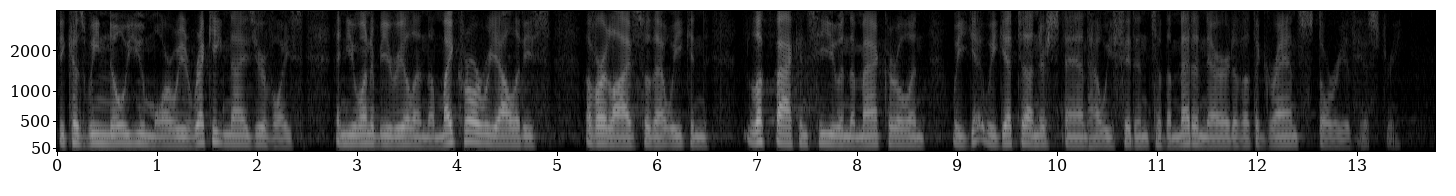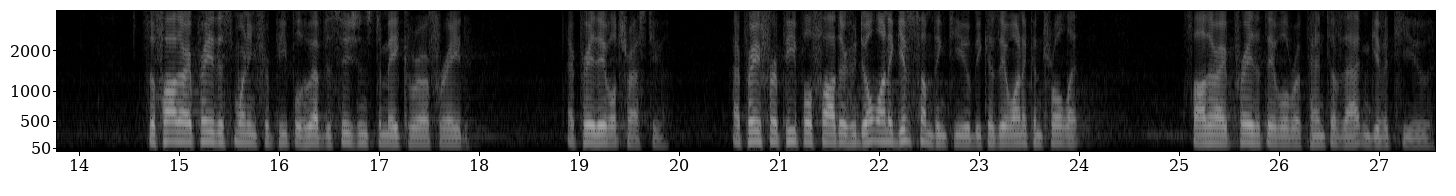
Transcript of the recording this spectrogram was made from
because we know you more. We recognize your voice, and you want to be real in the micro realities of our lives so that we can look back and see you in the macro, and we get, we get to understand how we fit into the meta narrative of the grand story of history. So, Father, I pray this morning for people who have decisions to make who are afraid. I pray they will trust you. I pray for people, Father, who don't want to give something to you because they want to control it. Father, I pray that they will repent of that and give it to you,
